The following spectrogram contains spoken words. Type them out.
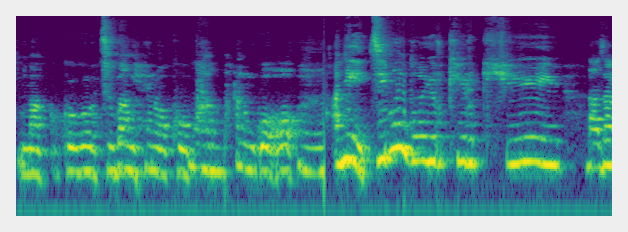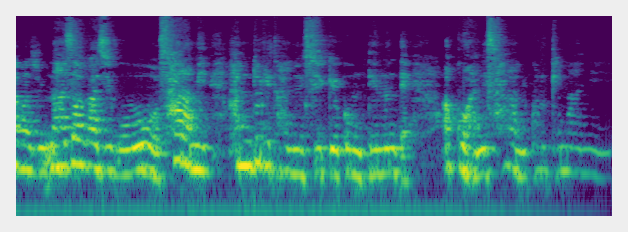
막 그거 주방 해놓고 음. 방 파는 거 음, 아니 지붕도 이렇게 이렇게 낮아가지고. 낮아가지고 사람이 한둘이 다닐 수 있게끔 되는데 아그 안에 사람이 그렇게 많이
